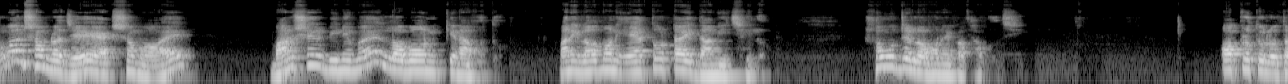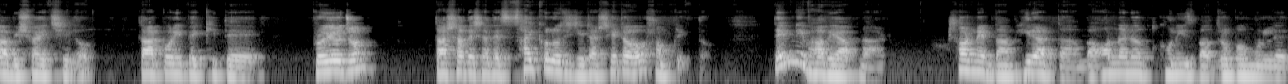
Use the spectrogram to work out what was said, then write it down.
রোমান সাম্রাজ্যে এক সময় মানুষের বিনিময়ে লবণ কেনা হতো। মানে লবণ এতটাই দামি ছিল। সমুদ্রের লবণের কথা বলছি। অপ্রতুলতা বিষয় ছিল। তার পরিপ্রেক্ষিতে প্রয়োজন, তার সাথে সাথে সাইকোলজি যেটা, সেটাও সম্পৃক্ত। তেমনি ভাবে আপনার স্বর্ণের দাম, হীরার দাম বা অন্যান্য খনিজ বা দ্রব্যমূল্যের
